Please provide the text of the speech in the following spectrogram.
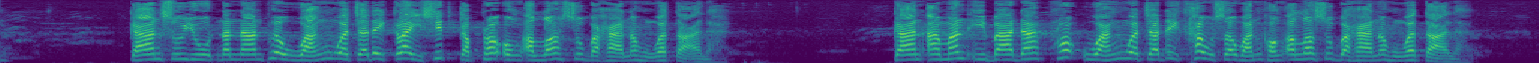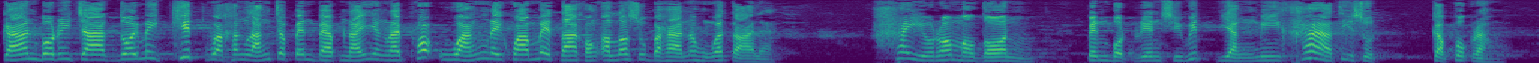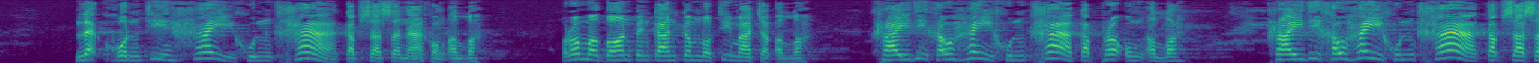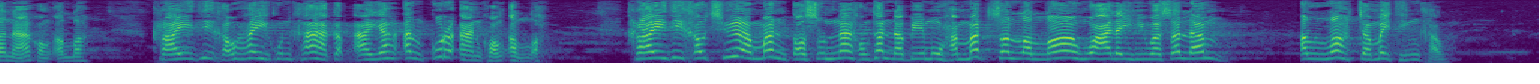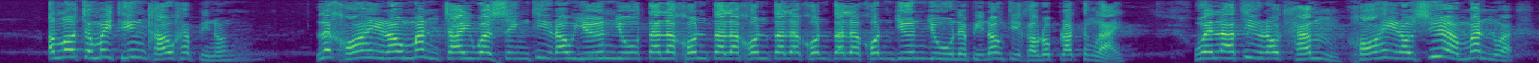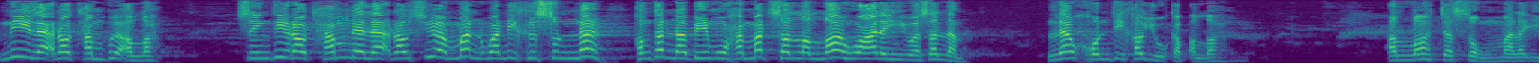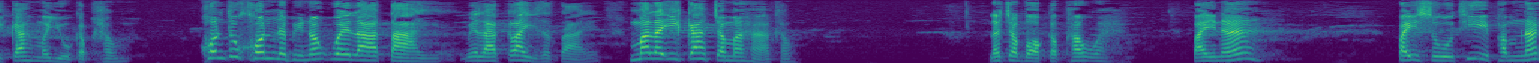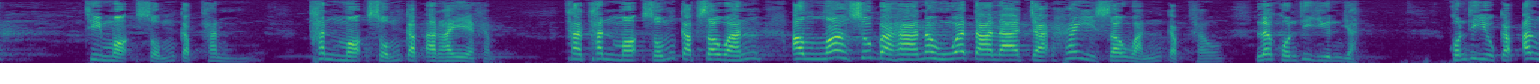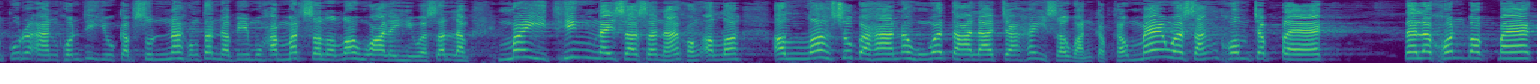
การสุยูดนานๆ เพื่อหวังว่าจะได้ใกล้ชิดกับพระองค์อัลลอฮฺสุบฮานะฮูวะตาลาการอามันอิบาดะเพราะหวังว่าจะได้เข้าสวรรค์ของอัลลอฮฺสุบฮานะฮูวะตาลาการบริจาคโดยไม่คิดว่าข้างหลังจะเป็นแบบไหนอย่างไร เพราะหวังในความเมตตาของอัลลอฮฺสุบฮานะฮูวะตาลาให้รอมฎอนเป็นบทเรียนชีวิตอย่างมีค่าที่สุดกับพวกเรา และคนที่ให้คุณค่ากับศาสนาของอัลลอฮ์รอมฎอนเป็นการกำหนดที่มาจากอัลลอฮ์ใครที่เขาให้คุณค่ากับพระองค์อัลลอฮ์ใครที่เขาให้คุณค่ากับศาสนาของอัลลอฮ์ใครที่เขาให้คุณค่ากับอายะอัลกุรอานของอัลลอฮ์ใครที่เขาเชื่อมั่นต่อสุนนะของท่านนบีมุฮัมมัดสัลลัลลอฮุอะลัยฮิวะสัลลัมอัลลอฮ์จะไม่ทิ้งเขา อัลลอฮ์จะไม่ทิ้งเขาครับพี่น้อง และขอให้เรามั่นใจว่าสิ่งที่เรายืนอยู่ แต่ละคนแต่ละคนแต่ละคนแต่ละคนยืนอยู่เนี่ยพี่น้องที่เคารพรักทั้งหลาย เวลาที่เราทำขอให้เราเชื่อมั่นว่า นี่แหละเราทำเพื่ออัลลอฮ์สิ่งที่เราทำเนี่ยแหละเราเชื่อมั่นว่านี่คือสุนนะของท่านนบีมุฮัมมัดสัลลัลลอฮุอะลัยฮิวะสัลลัมแล้วคนที่เขาอยู่กับอัลลอฮ์อัลลอฮ์จะส่งมาลาอิกะมาอยู่กับเขา คนทุกคนเนี่ยพี่น้องเวลาตาย เวลาใกล้จะตาย มาลาอิกะจะมาหาเขา แล้วจะบอกกับเขาว่า ไปนะ ไปสู่ที่พำนักที่เหมาะสมกับท่าน ท่านเหมาะสมกับอะไรอะครับ ถ้าท่านเหมาะสมกับสวรรค์อัลลอฮฺซุบฮานะฮุวาตาลาจะให้สวรรค์กับเขา และคนที่ยืนหยัดคนที่อยู่กับอัลกุรอานคนที่อยู่กับสุนนะของท่านนบีมุฮัมมัดสลลัลลอฮุอะลัยฮิวะสัลลัมไม่ทิ้งในศาสนาของอัลลอฮ์อัลลอฮ์ซุบฮานะฮุวาตาลาจะให้สวรรค์กับเขา แม้ว่าสังคมจะแปลก แต่ละคนบอกแปลก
